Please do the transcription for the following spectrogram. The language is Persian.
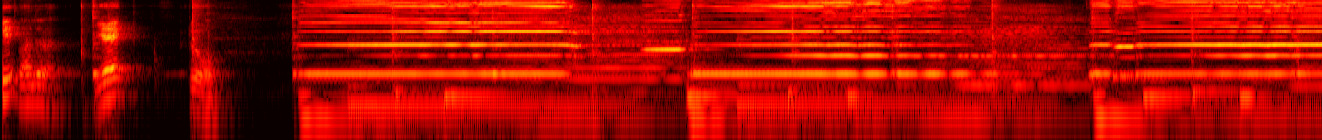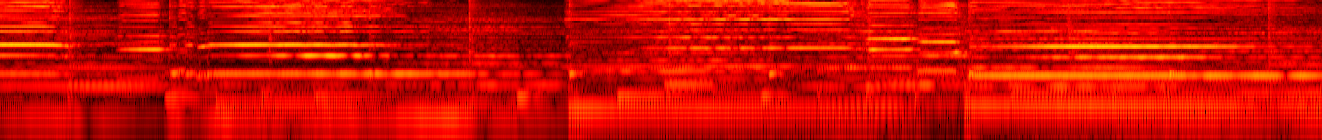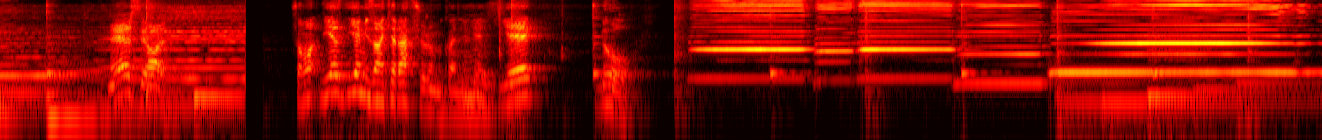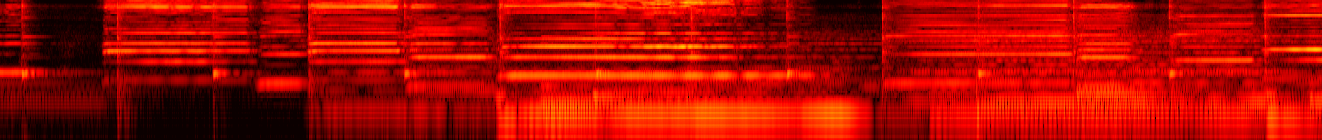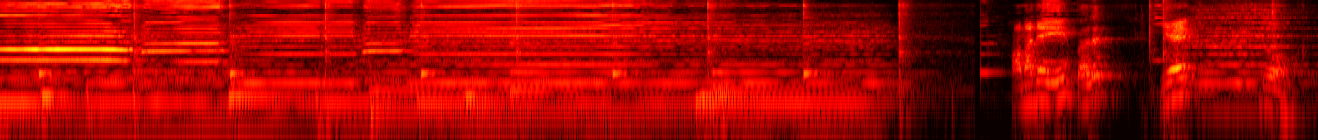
Warte. Jack, du. شما یه یه میزان که رفت شروع می‌کنید دیگه یک دو. آماده ای؟ بله یک دو عالی شد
